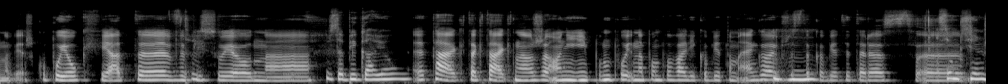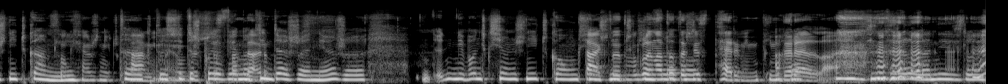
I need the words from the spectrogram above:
no wiesz, kupują kwiaty, wypisują na... Zabiegają. E, Tak, tak, tak, no, że oni pompuj- napompowali kobietom ego i Mhm. przez to kobiety teraz e, Są księżniczkami. są księżniczkami. Tak, to się mają też pojawia na. Tinderze, nie? Że nie bądź księżniczką, Tak, to w ogóle na to też jest termin, Tinderella. Tinderella, nieźle.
